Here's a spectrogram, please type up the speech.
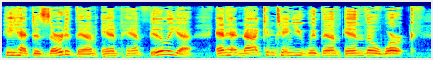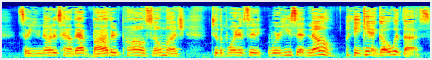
he had deserted them in Pamphylia and had not continued with them in the work. So you notice how that bothered Paul so much to the point of where he said, No, he can't go with us.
